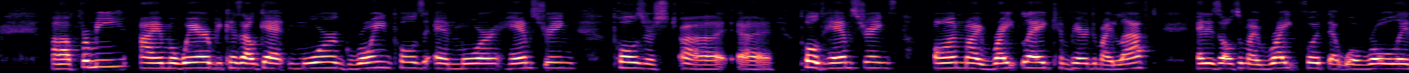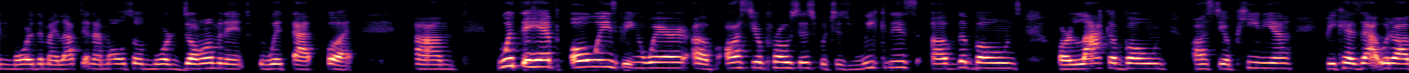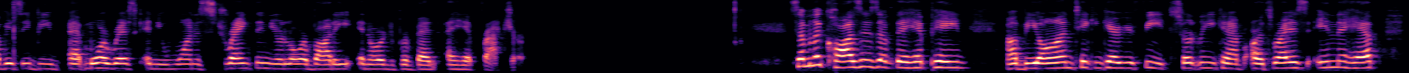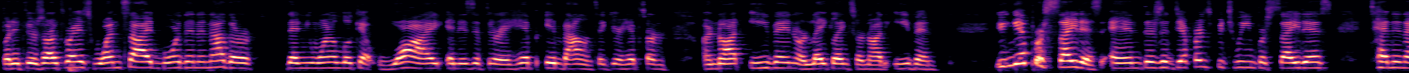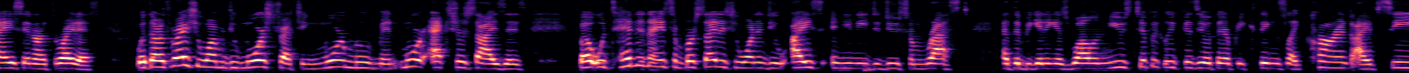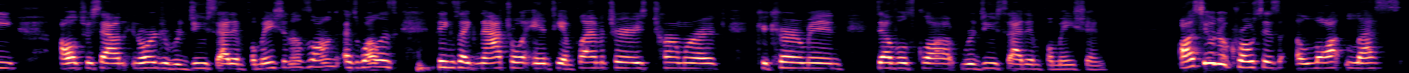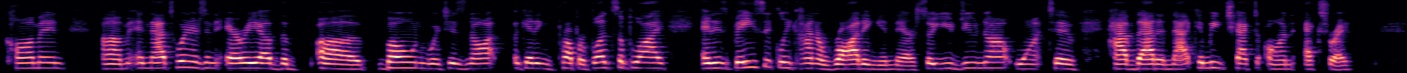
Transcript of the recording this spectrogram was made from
Uh, for me, I am aware because I'll get more groin pulls and more hamstring pulls or uh, uh, pulled hamstrings on my right leg compared to my left. And it's also my right foot that will roll in more than my left. And I'm also more dominant with that foot. Um, with the hip, always being aware of osteoporosis, which is weakness of the bones or lack of bone, osteopenia, because that would obviously be at more risk and you want to strengthen your lower body in order to prevent a hip fracture. Some of the causes of the hip pain uh, beyond taking care of your feet, certainly you can have arthritis in the hip, but if there's arthritis one side more than another, then you want to look at why and is if there a hip imbalance, like your hips are are not even or leg lengths are not even. You can get bursitis, and there's a difference between bursitis, tendonitis, and arthritis. With arthritis, you want to do more stretching, more movement, more exercises. But with tendonitis and bursitis, you want to do ice and you need to do some rest at the beginning as well and use typically physiotherapy things like current, IFC, ultrasound in order to reduce that inflammation as long as well as things like natural anti-inflammatories turmeric curcumin devil's claw reduce that inflammation. Osteonecrosis a lot less common um, and that's when there's an area of the uh, bone which is not getting proper blood supply and is basically kind of rotting in there. So you do not want to have that and that can be checked on x-ray.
